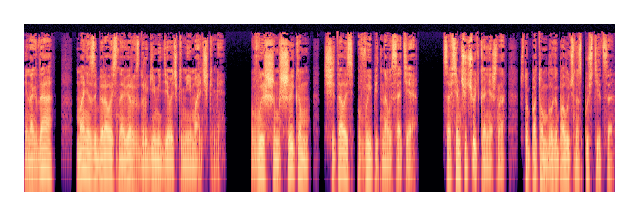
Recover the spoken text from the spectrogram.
Иногда Маня забиралась наверх с другими девочками и мальчиками. Высшим шиком считалось выпить на высоте. Совсем чуть-чуть, конечно, чтобы потом благополучно спуститься.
